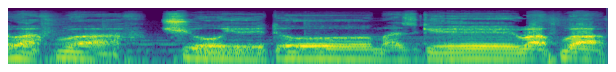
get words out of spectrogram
ваф-ваф. Чую иду, мозги. Ваф-ваф.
